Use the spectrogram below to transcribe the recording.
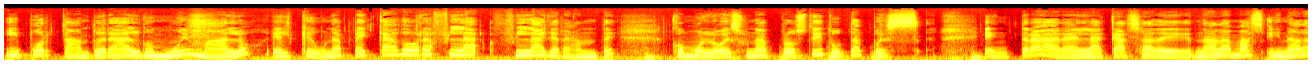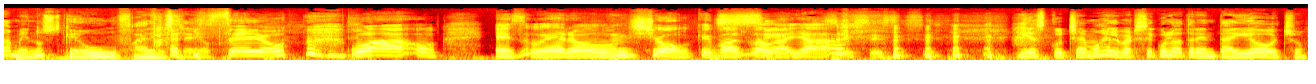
y por tanto era algo muy malo el que una pecadora flagrante, como lo es una prostituta, pues entrara en la casa de nada más y nada menos que un fariseo. Fariseo, wow, eso era un show que pasó allá. Sí, sí, sí, sí. Y escuchemos el versículo 38.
